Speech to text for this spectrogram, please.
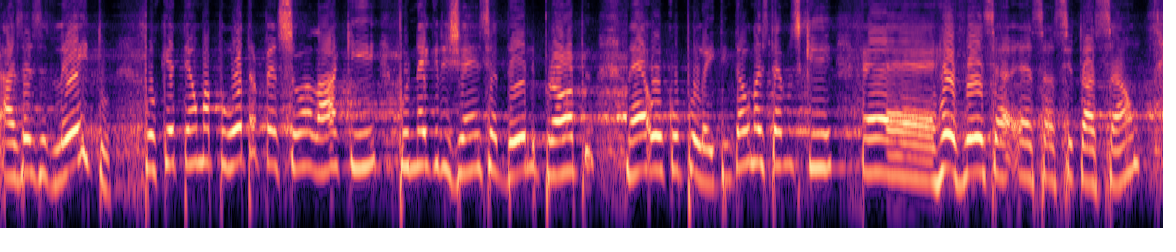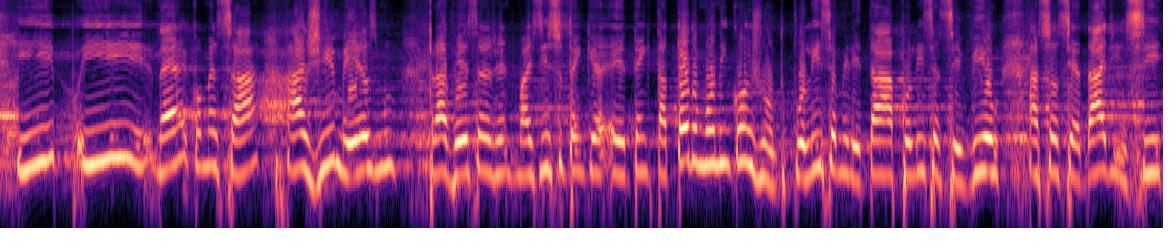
às vezes, leito, porque tem uma outra pessoa lá que, por negligência dele próprio, né, ocupa o leito. Então, nós temos que é, rever essa, essa situação e, e né, começar a agir mesmo para ver se a gente. Mas isso tem que, eh, tem que estar tá todo mundo em conjunto: polícia militar, polícia civil, a sociedade em si,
